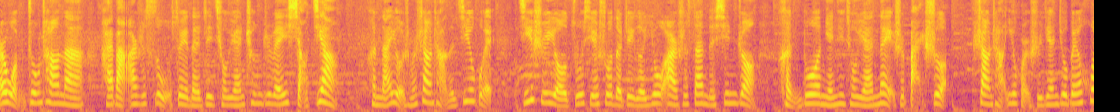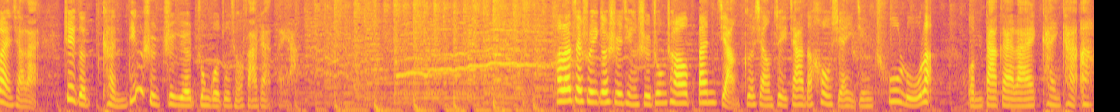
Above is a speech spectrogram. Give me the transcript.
而我们中超呢，还把二十四五岁的这球员称之为小将，很难有什么上场的机会。即使有足协说的这个 U 二十三的新政，很多年轻球员那也是摆设，上场一会儿时间就被换下来，这个肯定是制约中国足球发展的呀。好了，再说一个事情，是中超颁奖各项最佳的候选已经出炉了，我们大概来看一看啊。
